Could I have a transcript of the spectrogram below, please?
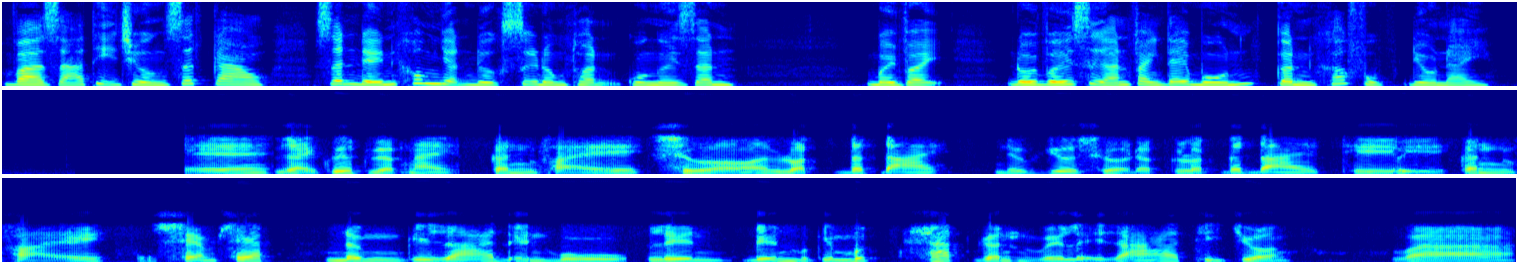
và giá thị trường rất cao, dẫn đến không nhận được sự đồng thuận của người dân. Bởi vậy, đối với dự án vành đai 4 cần khắc phục điều này. Để giải quyết việc này cần phải sửa luật đất đai. Nếu chưa sửa được luật đất đai thì cần phải xem xét nâng cái giá đền bù lên đến một cái mức sát gần với lại giá thị trường. Và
